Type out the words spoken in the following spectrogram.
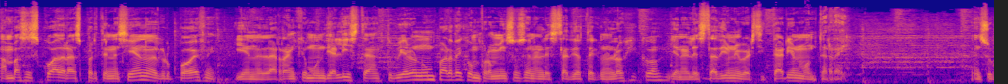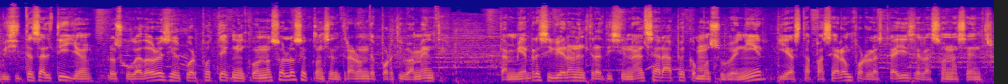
Ambas escuadras pertenecían al Grupo F y en el arranque mundialista tuvieron un par de compromisos en el Estadio Tecnológico y en el Estadio Universitario en Monterrey. En su visita a Saltillo, los jugadores y el cuerpo técnico no solo se concentraron deportivamente, también recibieron el tradicional zarape como souvenir y hasta pasearon por las calles de la zona centro.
